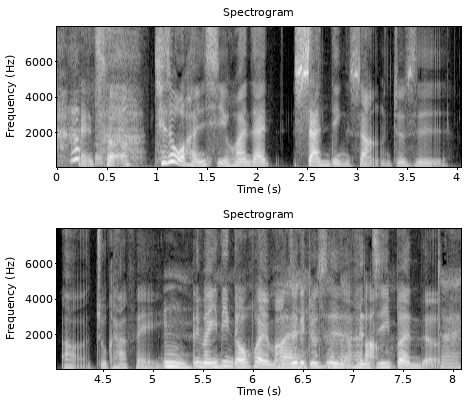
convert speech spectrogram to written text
没错，其实我很喜欢在山顶上，就是呃煮咖啡。嗯，你们一定都会嘛，这个就是很基本的。对，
